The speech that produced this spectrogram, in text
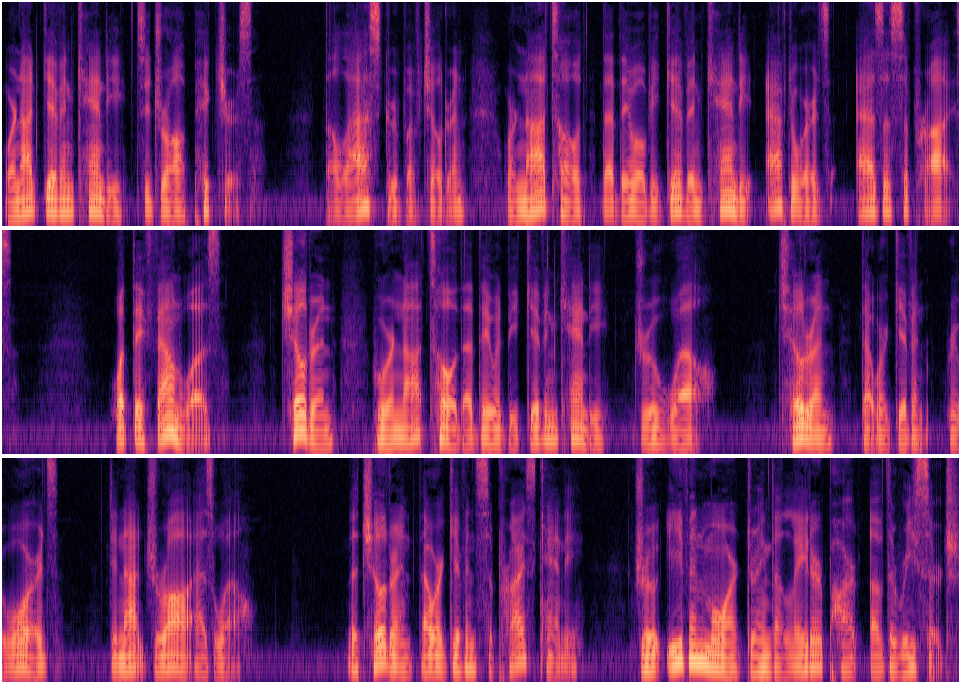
were not given candy to draw pictures. The last group of children were not told that they will be given candy afterwards as a surprise. What they found was children who were not told that they would be given candy drew well. Children that were given rewards did not draw as well. The children that were given surprise candy drew even more during the later part of the research.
